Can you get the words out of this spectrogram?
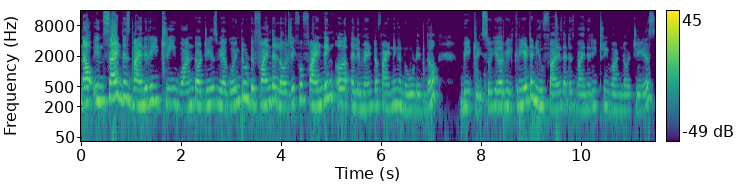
now inside this binary tree 1.js we are going to define the logic for finding a element or finding a node in the B tree so here we'll create a new file that is binary tree 1.js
